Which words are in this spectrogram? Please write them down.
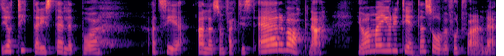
jag tittar istället på att se alla som faktiskt är vakna. Ja, majoriteten sover fortfarande.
